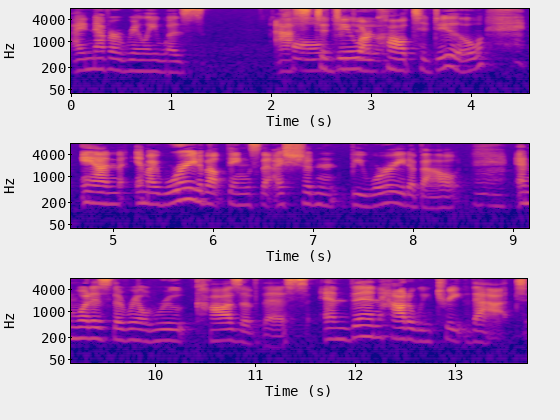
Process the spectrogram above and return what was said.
I never really was asked to to do, or called to do? And am I worried about things that I shouldn't be worried about? Hmm. And what is the real root cause of this? And then how do we treat that?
